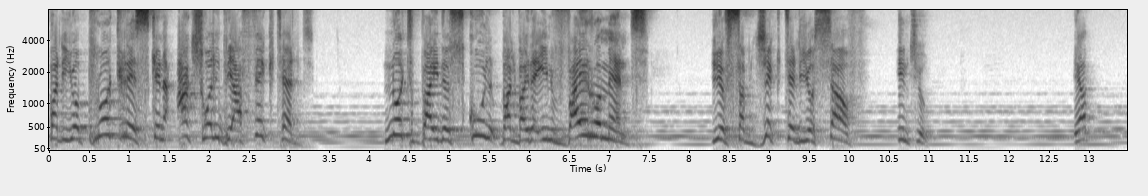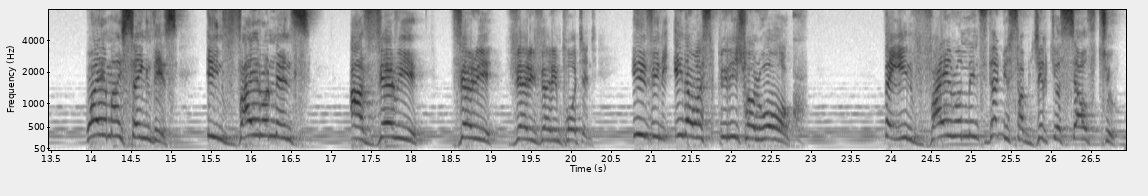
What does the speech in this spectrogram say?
but your progress can actually be affected not by the school, but by the environment you have subjected yourself into. Yep. Why am I saying this? Environments are very, very, very, very important. Even in our spiritual walk, the environments that you subject yourself to,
